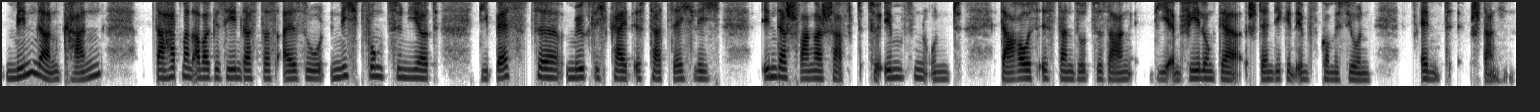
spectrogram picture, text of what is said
mindern kann. Da hat man aber gesehen, dass das also nicht funktioniert. Die beste Möglichkeit ist tatsächlich in der Schwangerschaft zu impfen und daraus ist dann sozusagen die Empfehlung der Ständigen Impfkommission entstanden.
